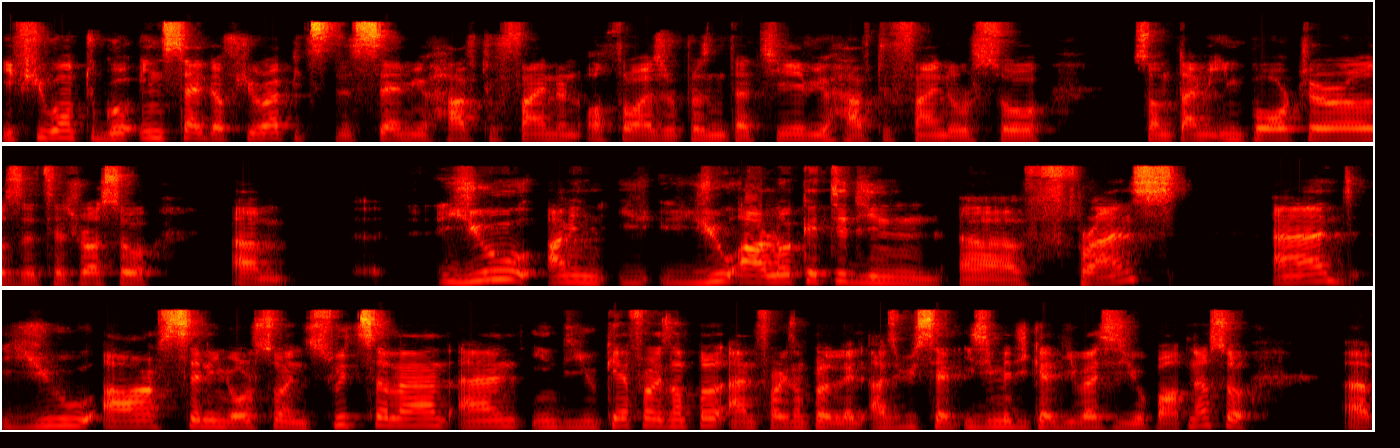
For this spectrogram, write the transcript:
If you want to go inside of Europe, it's the same. You have to find an authorized representative. You have to find also sometimes importers, etc. So um, you, I mean, you are located in uh, France and you are selling also in Switzerland and in the UK, for example. And for example, as we said, Easy Medical Device is your partner. So uh,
